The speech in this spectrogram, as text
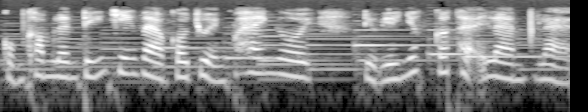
cũng không lên tiếng chen vào câu chuyện của hai người. Điều duy nhất có thể làm là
